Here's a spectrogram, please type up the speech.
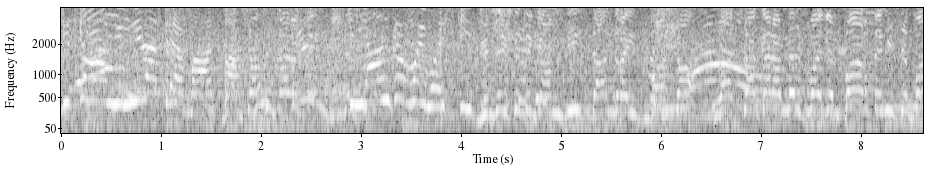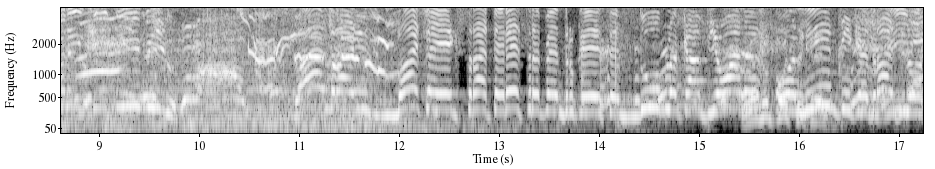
Știți că m-am gândit la treaba asta. Cea cu care te... Știam că voi mă știți. Gândește-te că am zis Sandra Izbașa la cea care a mers mai departe. Mi se pare incredibil. Sandra Izbașa e extraterestră pentru că este dublă campioană olimpică, dragilor.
